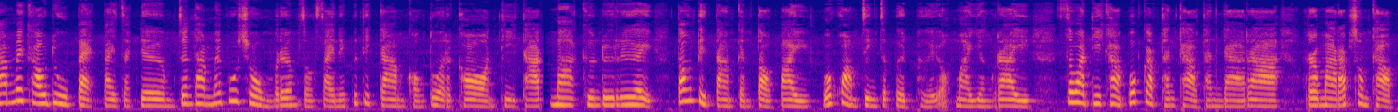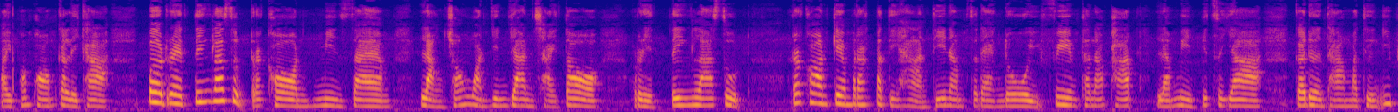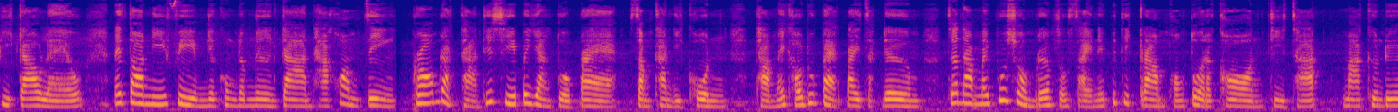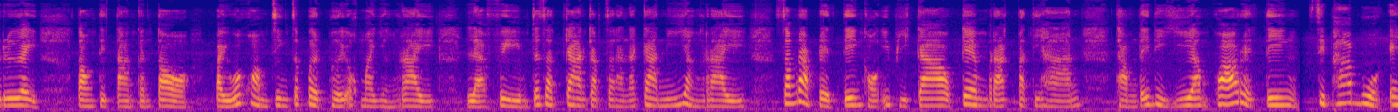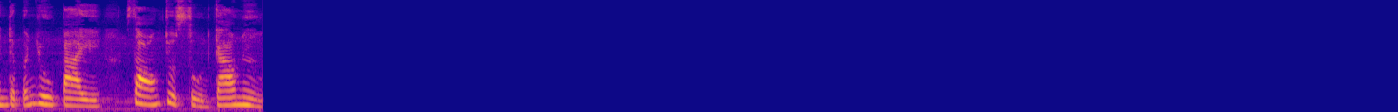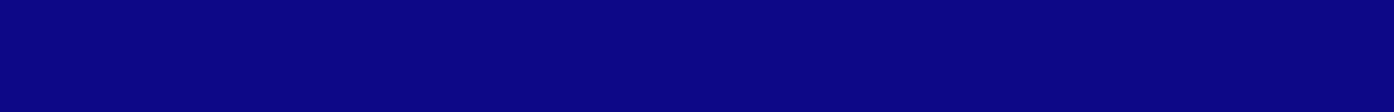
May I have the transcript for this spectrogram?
ทำให้เขาดูแปลกไปจากเดิม จนทำให้ผู้ชมเริ่มสงสัยในพฤติกรรมของตัวละครทีทัศน์มากขึ้นเรื่อยๆ ต้องติดตามกันต่อไป ว่าความจริงจะเปิดเผยออกมาอย่างไร สวัสดีค่ะ พบกับทันข่าวทันดารา เรามารับชมข่าวไปพร้อม ๆ กันเลยค่ะ เปิดเรตติ้งล่าสุดละคร มีนแซม หลังช่องวันยืนยันฉายต่อ เรตติ้งล่าสุด ละครเกมรักปฏิหารที่นำแสดงโดย ฟิล์มธนพัฒน์และมีนพิษยา ก็เดินทางมาถึง EP 9 แล้ว ในตอนนี้ฟิล์มยังคงดำเนินการหาความจริง พร้อมหลักฐานที่ชี้ไปอย่างตัวแปรสำคัญอีกคนทำให้เขาดูแปลกไปจากเดิม จะทำให้ผู้ชมเริ่มสงสัยในพฤติกรรมของตัวละครที่ชัด มากขึ้นเรื่อยๆ ต้องติดตามกันต่อไปว่าความจริงจะเปิดเผยออกมาอย่างไร และฟิล์มจะจัดการกับสถานการณ์นี้อย่างไรสำหรับเรตติ้งของ EP 9 เกมรักปฏิหารทำได้ดีเยี่ยมคว้าเรตติ้ง 15 บวก NW ไป 2.091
